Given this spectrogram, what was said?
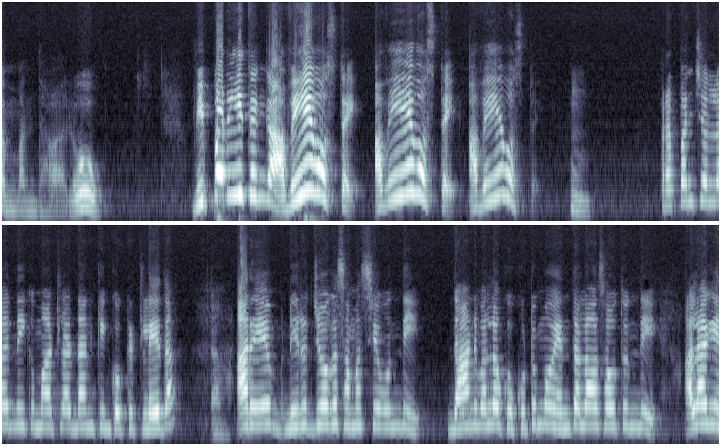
సంబంధాలు. విపరీతంగా అవే వస్తాయి అవే వస్తాయి అవే వస్తాయి. ప్రపంచంలో నీకు మాట్లాడడానికి ఇంకొకటి లేదా? అరే నిరుద్యోగ సమస్య ఉంది దానివల్ల ఒక కుటుంబం ఎంత లాస్ అవుతుంది? అలాగే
